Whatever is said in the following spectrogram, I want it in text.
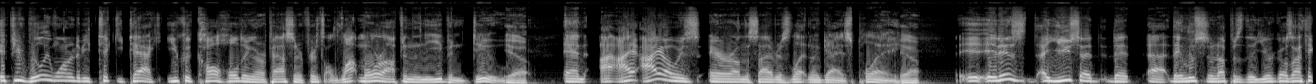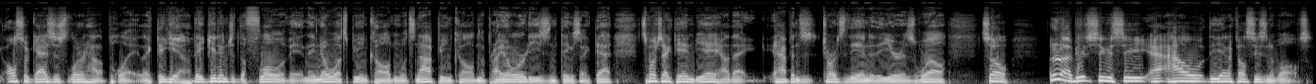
if you really wanted to be ticky tack, you could call holding or pass interference a lot more often than you even do. Yeah. And I, I always err on the side of just letting the guys play. Yeah it is. Uh, you said that uh, they loosen it up as the year goes on. I think also guys just learn how to play. Like they get yeah. they get into the flow of it and they know what's being called and what's not being called and the priorities and things like that. It's much like the NBA how that happens towards the end of the year as well. So I don't know. It'd be interesting to see how the NFL season evolves.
